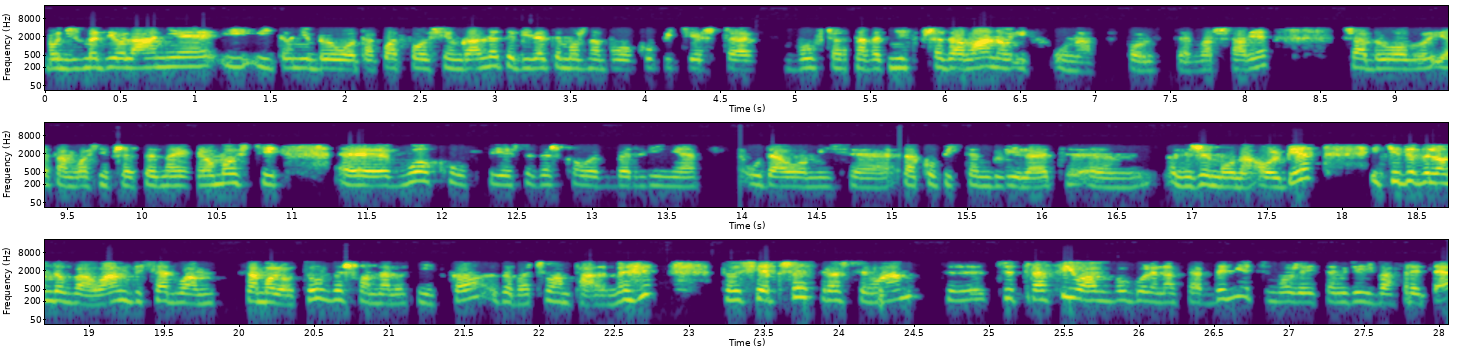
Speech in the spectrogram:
bądź w Mediolanie i, i to nie było tak łatwo osiągalne. Te bilety można było kupić jeszcze wówczas, nawet nie sprzedawano ich u nas w Polsce, w Warszawie. Trzeba było, ja tam właśnie przez te znajomości e, Włochów jeszcze ze szkoły w Berlinie udało mi się zakupić ten bilet z Rzymu na Olbie i kiedy wylądowałam, wysiadłam z samolotu, wyszłam na lotnisko, zobaczyłam palmy, to się przestraszyłam, czy, czy trafiłam w ogóle na Sardynię, czy może jestem gdzieś w Afryce.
